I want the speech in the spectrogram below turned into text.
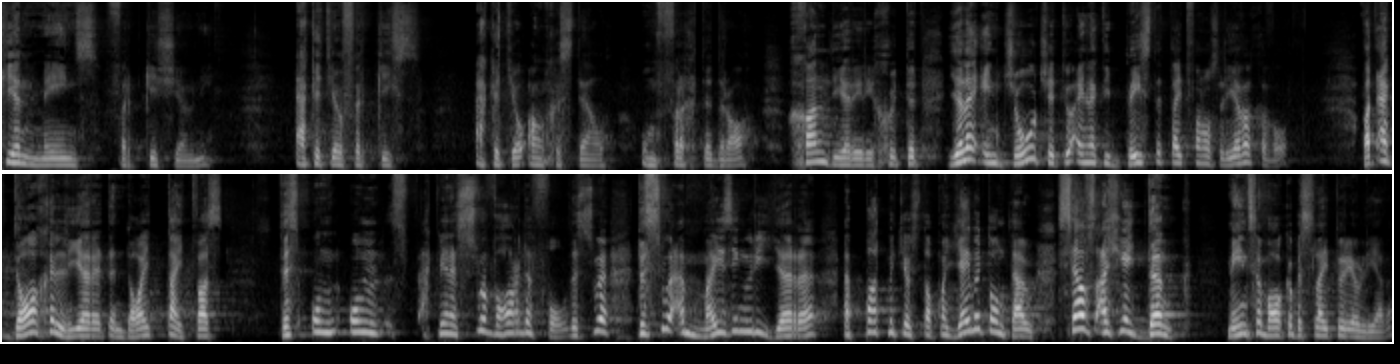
Geen mens verkies jou nie. Ek het jou verkies. Ek het jou aangestel om vrug te dra." gaan deur hierdie goed dit julle en George het toe eintlik die beste tyd van ons lewe geword wat ek daar geleer het in daai tyd was dis on on ek weet dit is so waardevol. Dis so dis so amazing hoe die Here 'n pad met jou stap, maar jy moet onthou, selfs as jy dink mense maak 'n besluit oor jou lewe.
